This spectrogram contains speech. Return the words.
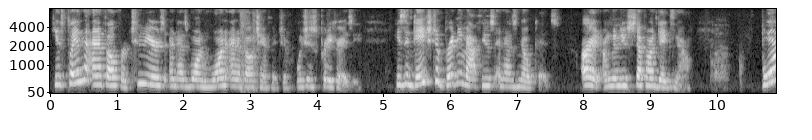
He has played in the NFL for two years and has won one NFL championship, which is pretty crazy. He's engaged to Brittany Matthews and has no kids. All right, I'm going to do Stefon Diggs now. Born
